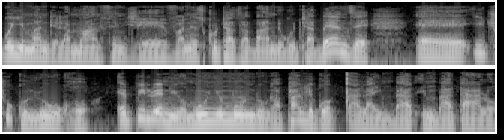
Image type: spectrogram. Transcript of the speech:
kuyimandela month nje vane sikhuthaza abantu ukuthi abenze eh ichuguluko empilweni yomunye umuntu ngaphandle kokuqala imba- imbadalo.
